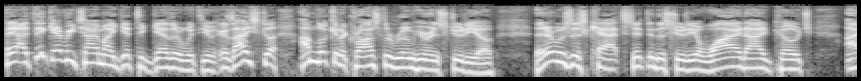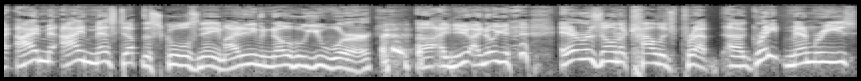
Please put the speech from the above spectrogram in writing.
Hey, I think every time I get together with you, because I still, I'm looking across the room here in studio. There was this cat sitting in the studio, wide-eyed coach. I, I, I messed up the school's name. I didn't even know who you were. uh, I knew, I know you, Arizona College Prep. Uh, great memories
